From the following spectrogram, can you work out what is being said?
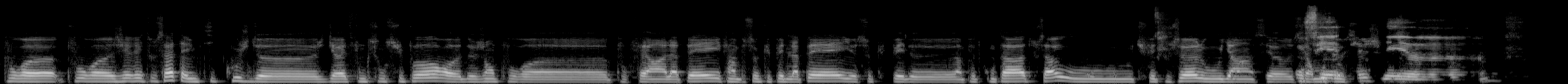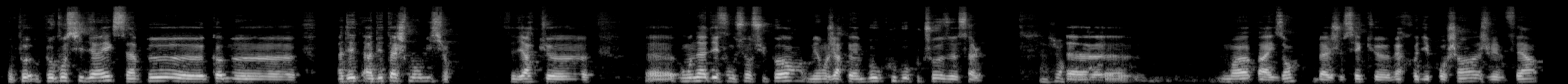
pour, euh, pour euh, gérer tout ça, tu as une petite couche de, je dirais, de fonctions support, euh, de gens pour, pour faire la paye, enfin s'occuper de la paye, s'occuper de un peu de compta, tout ça, ou tu fais tout seul, ou il y a un c'est remonté au siège? on, peut, on peut considérer que c'est un peu comme un, un, détachement en mission. C'est-à-dire que on a des fonctions support, mais on gère quand même beaucoup, beaucoup de choses seul. Bien sûr moi, par exemple, bah, je sais que mercredi prochain, je vais me faire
